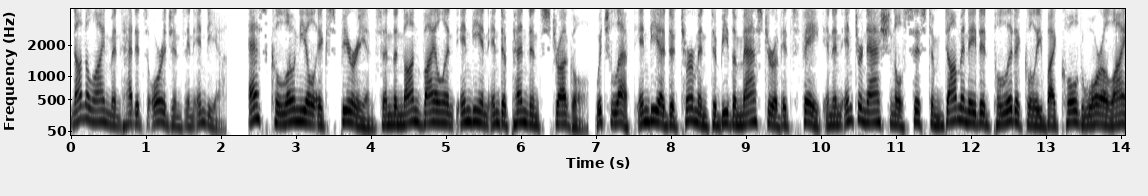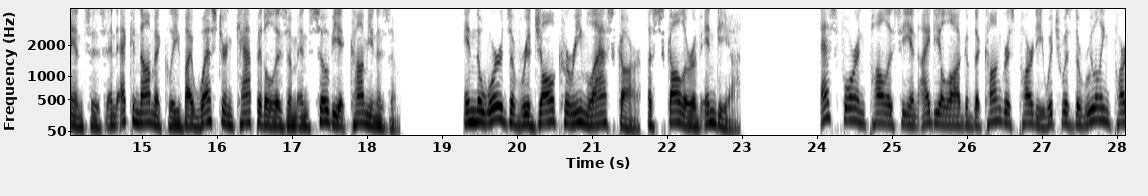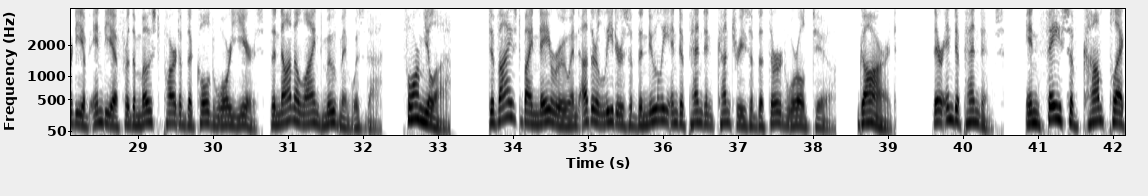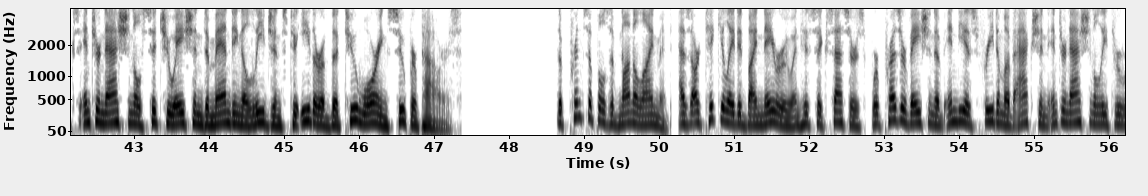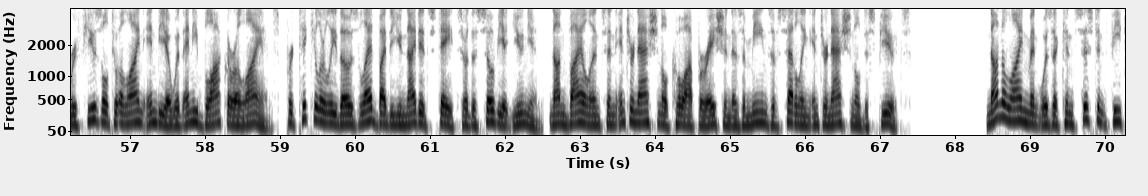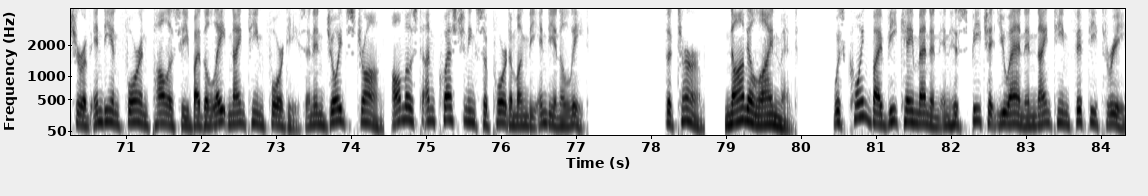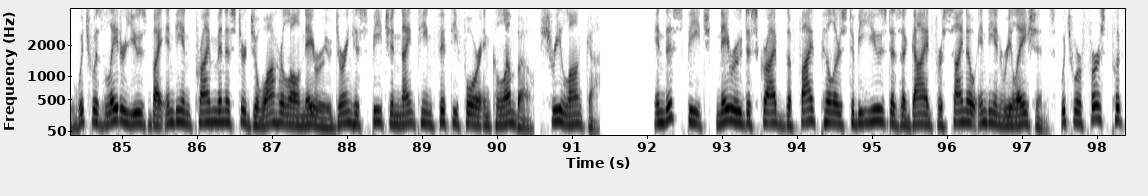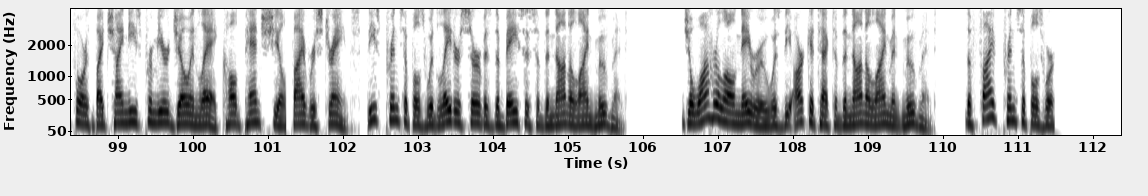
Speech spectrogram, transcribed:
Non-alignment had its origins in India. S colonial experience and the non-violent Indian independence struggle, which left India determined to be the master of its fate in an international system dominated politically by Cold War alliances and economically by Western capitalism and Soviet communism. In the words of Rejaul Karim Laskar, a scholar of India, foreign policy and ideologue of the Congress Party which was the ruling party of India for the most part of the Cold War years, the non-aligned movement was the «formula» devised by Nehru and other leaders of the newly independent countries of the Third World to «guard» their independence in face of complex international situation demanding allegiance to either of the two warring superpowers. The principles of non-alignment, as articulated by Nehru and his successors, were preservation of India's freedom of action internationally through refusal to align India with any bloc or alliance, particularly those led by the United States or the Soviet Union, nonviolence and international cooperation as a means of settling international disputes. Non-alignment was a consistent feature of Indian foreign policy by the late 1940s and enjoyed strong, almost unquestioning support among the Indian elite. The term, non-alignment, was coined by V. K. Menon in his speech at UN in 1953 which was later used by Indian Prime Minister Jawaharlal Nehru during his speech in 1954 in Colombo, Sri Lanka. In this speech, Nehru described the five pillars to be used as a guide for Sino-Indian relations, which were first put forth by Chinese Premier Zhou Enlai called Panchshil five restraints. These principles would later serve as the basis of the non-aligned movement. Jawaharlal Nehru was the architect of the non-alignment movement. The five principles were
